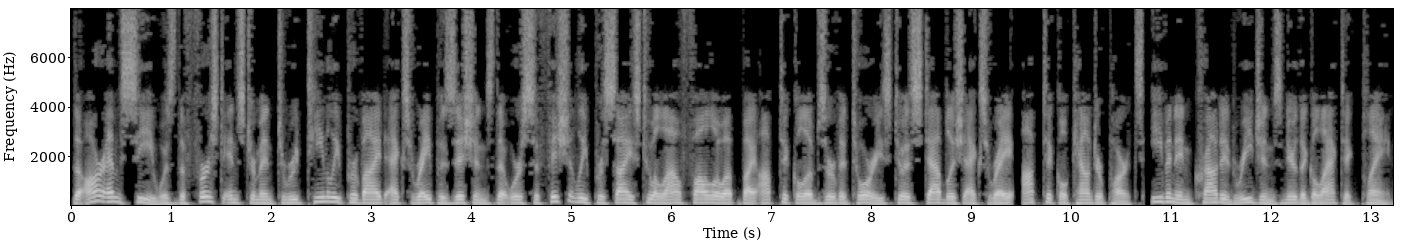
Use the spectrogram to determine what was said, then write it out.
The RMC was the first instrument to routinely provide X-ray positions that were sufficiently precise to allow follow-up by optical observatories to establish X-ray, optical counterparts, even in crowded regions near the galactic plane.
